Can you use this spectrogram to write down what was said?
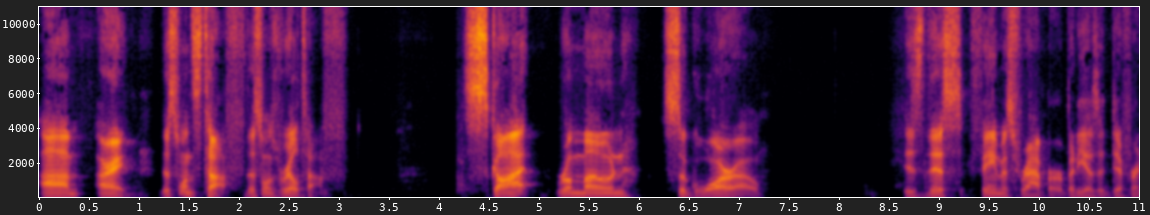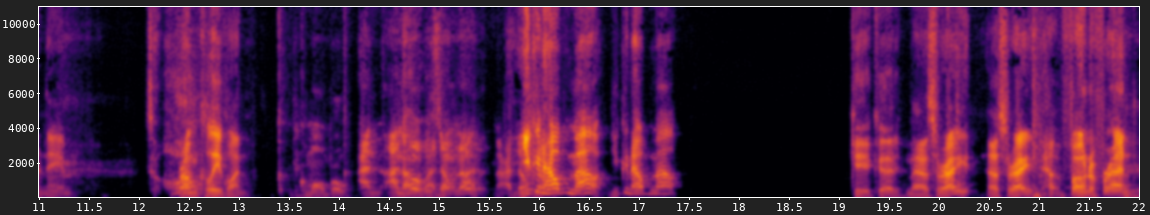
Um, all right. This one's tough. This one's real tough. Scott Ramon Seguro is this famous rapper, but he has a different name So, from oh, Cleveland. Come on, bro. I, I no, know. I don't know. I- I don't You can know. help him out. You can help him out. Kid Cudi. That's right. That's right. Phone a friend.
